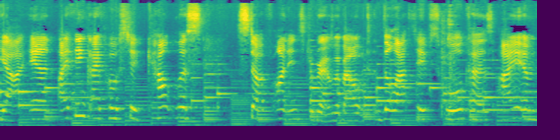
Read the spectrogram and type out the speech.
yeah, and I think I posted countless stuff on Instagram about the last day of school because I am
